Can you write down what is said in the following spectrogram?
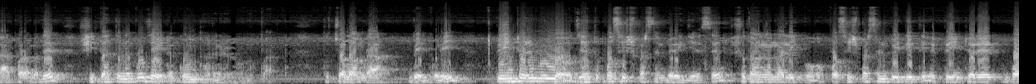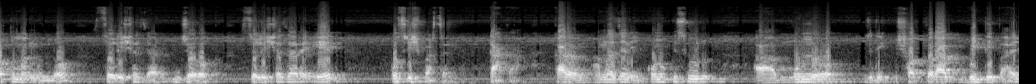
তারপর আমাদের সিদ্ধান্ত নেব যে এটা কোন ধরনের অনুপাত। তো চলো আমরা বের করি। প্রিন্টারের মূল্য যেহেতু পঁচিশ পার্সেন্ট বেড়ে গিয়েছে, সুতরাং আমরা লিখব পঁচিশ পার্সেন্ট বৃদ্ধিতে প্রিন্টারের বর্তমান মূল্য চল্লিশ হাজার যোগ চল্লিশ হাজার এর পঁচিশ পার্সেন্ট টাকা। কারণ আমরা জানি কোনো কিছুর মূল্য যদি শতকরা বৃদ্ধি পায়,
